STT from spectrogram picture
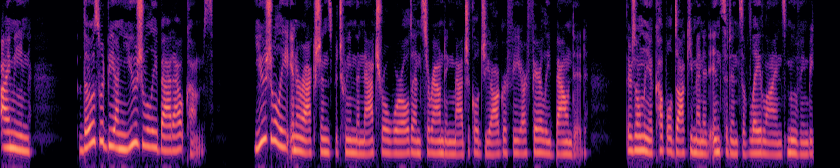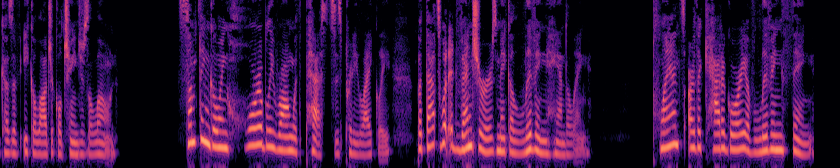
I mean, those would be unusually bad outcomes. Usually, interactions between the natural world and surrounding magical geography are fairly bounded. There's only a couple documented incidents of ley lines moving because of ecological changes alone. Something going horribly wrong with pests is pretty likely, but that's what adventurers make a living handling. Plants are the category of living thing,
